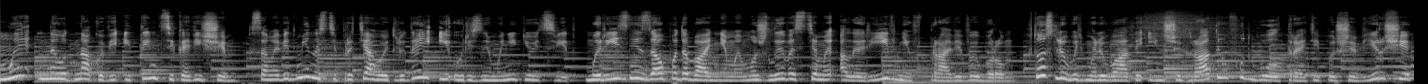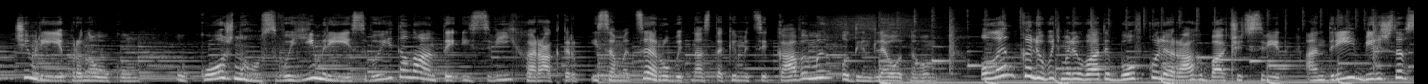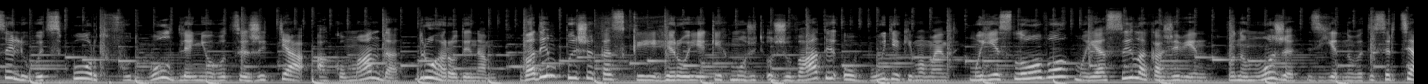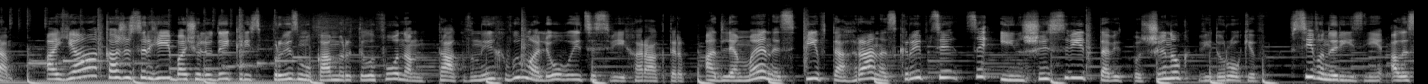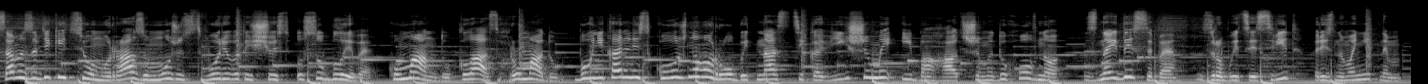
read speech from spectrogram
Ми не однакові і тим цікавіші. Саме відмінності притягують людей і урізноманітнюють світ. Ми різні за уподобаннями, можливостями, але рівні в праві вибору. Хтось любить малювати, інший грати у футбол, третій пише вірші чи мріє про науку. У кожного свої мрії, свої таланти і свій характер. І саме це робить нас такими цікавими один для одного. Оленка любить малювати, бо в кольорах бачить світ. Андрій більш за все любить спорт. Футбол для нього це життя, а команда друга родина. Вадим пише казки, герої яких можуть оживати у будь-який момент. Моє слово, моя сила, каже він. Воно може з'єднувати серця. А я, каже Сергій, бачу людей крізь призму камери телефона. Так в них вимальовується свій характер. А для мене спів та гра на скрипці це інший світ та відпочинок від уроків. Всі вони різні, але саме завдяки цьому разом можуть створювати щось особливе: команду, клас, громаду. Бо унікальність кожного робить нас цікавішими і багатшими духовно. Знайди себе, зроби цей світ різноманітним.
